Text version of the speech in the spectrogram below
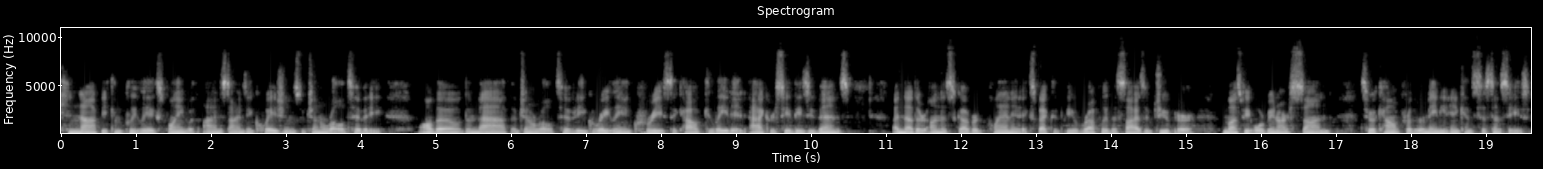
cannot be completely explained with Einstein's equations of general relativity. Although the math of general relativity greatly increased the calculated accuracy of these events, another undiscovered planet expected to be roughly the size of Jupiter must be orbiting our Sun to account for the remaining inconsistencies.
